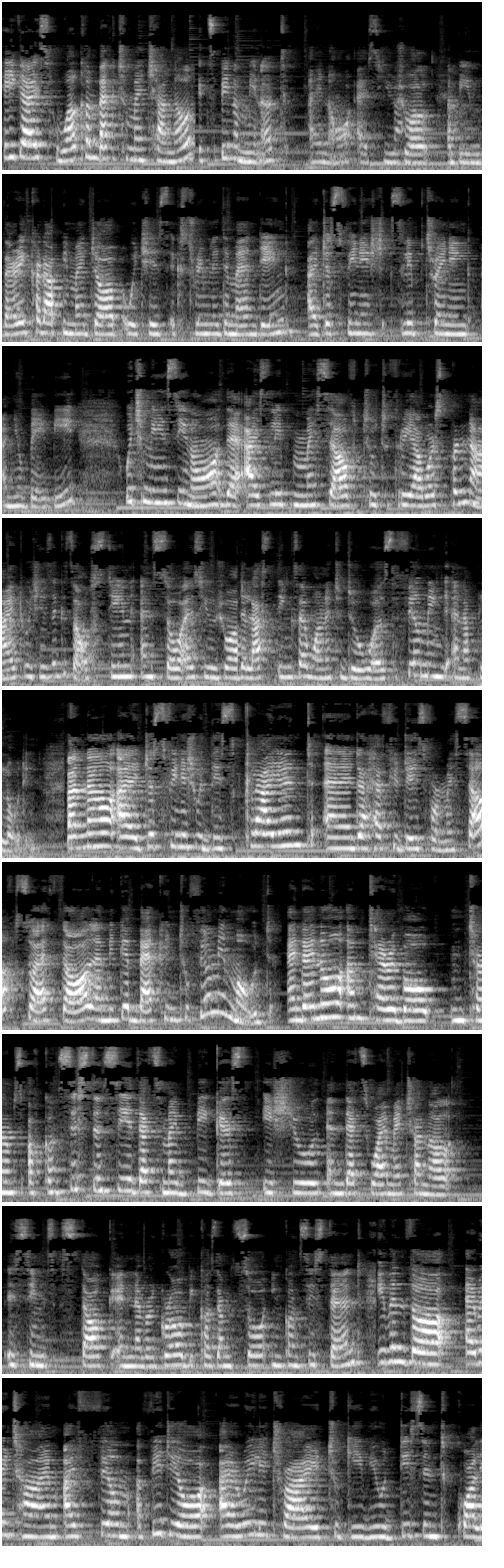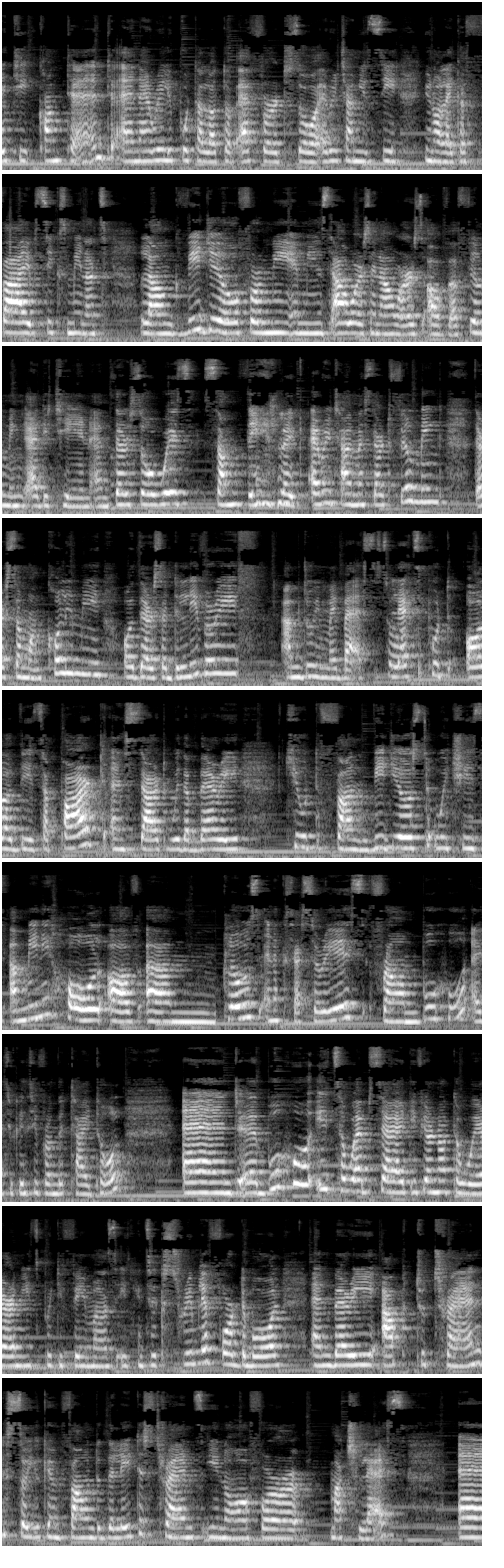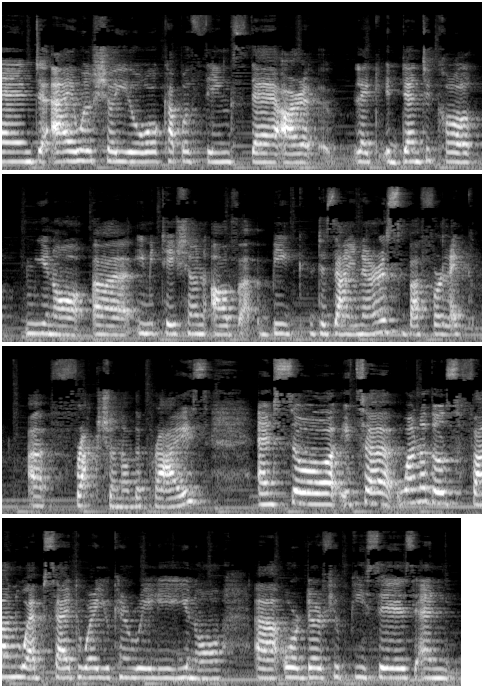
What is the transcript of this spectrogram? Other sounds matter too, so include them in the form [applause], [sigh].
Hey guys, welcome back to my channel. It's been a minute, I know, as usual. I've been very caught up in my job, which is extremely demanding. I just finished sleep training a new baby which means, you know, that I sleep myself two to three hours per night, which is exhausting. And so as usual, the last things I wanted to do was filming and uploading. But now I just finished with this client and I have few days for myself. So I thought, let me get back into filming mode. And I know I'm terrible in terms of consistency. That's my biggest issue. And that's why my channel it seems stuck and never grow because I'm so inconsistent. Even though every time I film a video, I really try to give you decent quality content and I really put a lot of effort. So every time you see, you know, like a five, six minutes long video, for me, it means hours and hours of uh, filming, editing, and there's always something [laughs] like every time I start filming, there's someone calling me or there's a delivery I'm doing my best. So let's put all of this apart and start with a very cute fun videos which is a mini haul of um, clothes and accessories from Boohoo as you can see from the title. And uh, Boohoo it's a website if you're not aware I mean it's pretty famous. It's extremely affordable and very up to trend. So you can find the latest trends you know for much less and I will show you a couple of things that are like identical you know uh, imitation of big designers but for like a fraction of the price and so it's a, one of those fun websites where you can really you know uh, order a few pieces and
